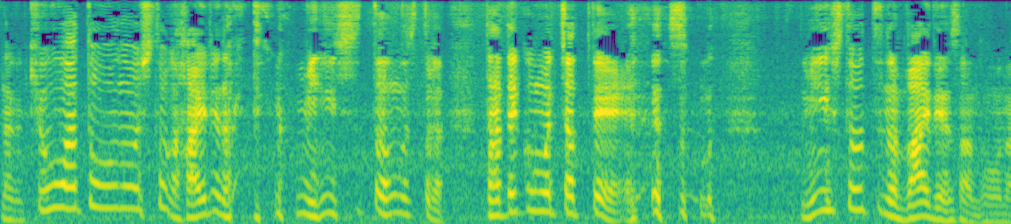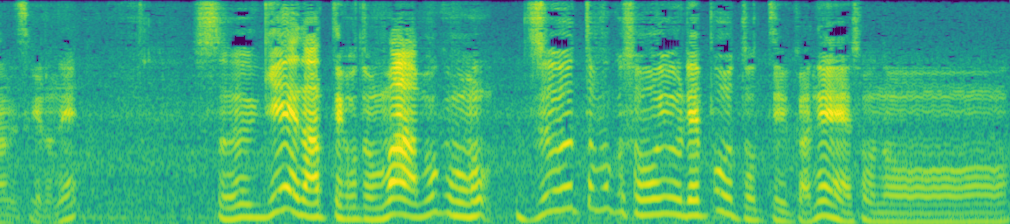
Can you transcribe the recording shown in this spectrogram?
なんか共和党の人が入れないっていうか、民主党の人が立てこもっちゃって その、民主党っていうのはバイデンさんの方なんですけどね。すげえなってことも、まあ僕もずっと僕そういうレポートっていうかね、その、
